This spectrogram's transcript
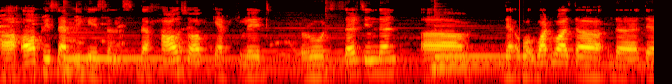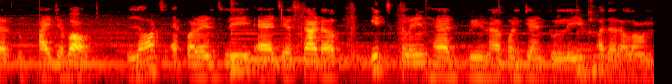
uh, office applications. The house of Capsulate wrote search engine. Uh, the, what was the, the there to fight about? Lots apparently as a startup, each client had been uh, content to leave other alone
